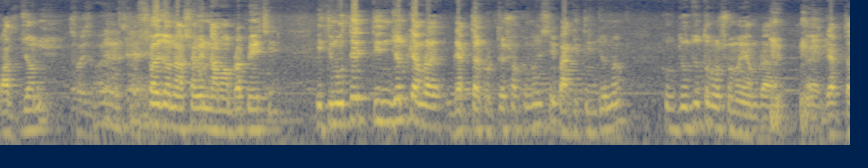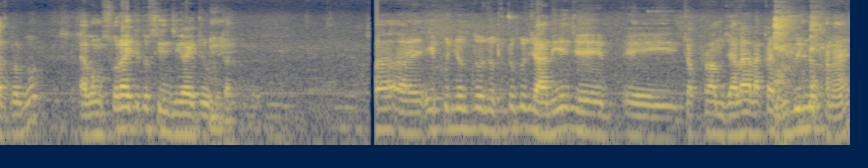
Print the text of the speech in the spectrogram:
পাঁচজন, ছয়জন আসামির নাম আমরা পেয়েছি। ইতিমধ্যে তিনজনকে আমরা গ্রেপ্তার করতে সক্ষম হয়েছি, বাকি তিনজনও খুব দ্রুততম সময়ে আমরা গ্রেপ্তার করব এবং সোরাইকৃত সিএনজি গাড়িটি উদ্ধার করব। এই পর্যন্ত যতটুকু জানি যে এই চট্টগ্রাম জেলা এলাকার বিভিন্ন থানায়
